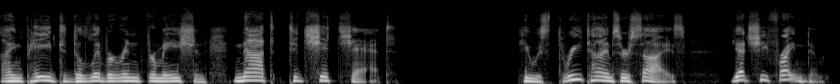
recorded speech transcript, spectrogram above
I'm paid to deliver information, not to chit chat. He was three times her size, yet she frightened him.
